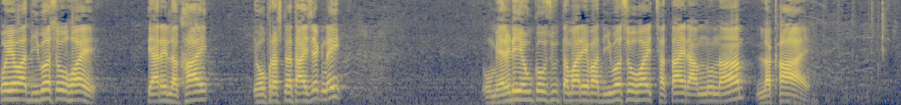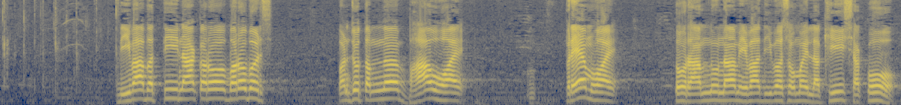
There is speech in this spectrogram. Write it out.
કોઈ એવા દિવસો હોય ત્યારે લખાય? એવો પ્રશ્ન થાય છે કે નહીં? હું મેરડી એવું કહું છું, તમારે એવા દિવસો હોય છતાંય રામનું નામ લખાય. દીવાબત્તી ના કરો બરોબર છે. પણ જો તમને ભાવ હોય, પ્રેમ હોય, તો રામનું નામ એવા દિવસોમાં લખી શકો.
